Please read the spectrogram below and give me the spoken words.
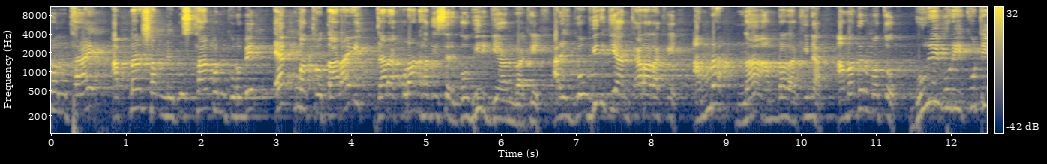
পন্থায় আপনার সামনে উপস্থাপন করবে। একমাত্র তারাই যারা কোরআন, হাদিসের গভীর জ্ঞান রাখে। আর এই গভীর জ্ঞান কারা রাখে? আমরা? না, আমরা রাখি না। আমাদের মতো বুড়ি বুড়ি, কোটি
